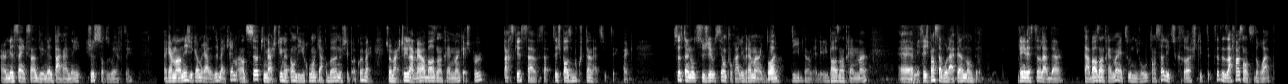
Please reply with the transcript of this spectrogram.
un 1500, 2000 par année, juste sur Zwift. Fait qu'à un moment donné, j'ai comme réalisé, ben, crème, entre ça, puis m'acheter, mettons, des roues en carbone ou je sais pas quoi, ben, je vais m'acheter la meilleure base d'entraînement que je peux parce que ça, ça- tu sais, je passe beaucoup de temps là-dessus, tu sais. Fait que ça, c'est un autre sujet aussi, on pourrait aller vraiment deep, Ouais. deep dans les, les bases d'entraînement. Euh, mais tu sais, je pense que ça vaut la peine, donc, d'investir là-dedans. Ta base d'entraînement est au niveau? Ton sol est-tu croche? Tes, tu tes affaires sont-tu droites?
